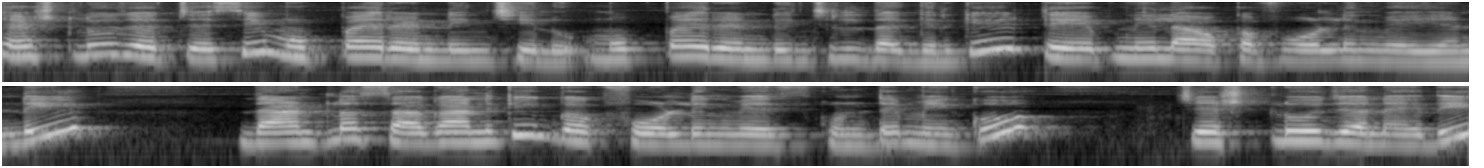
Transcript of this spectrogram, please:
చెస్ట్ లూజ్ వచ్చేసి ముప్పై ఇంచులు. ముప్పై ఇంచుల దగ్గరికి టేప్ని ఇలా ఒక ఫోల్డింగ్ వేయండి. దాంట్లో సగానికి ఇంకొక ఫోల్డింగ్ వేసుకుంటే మీకు చెస్ట్ లూజ్ అనేది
